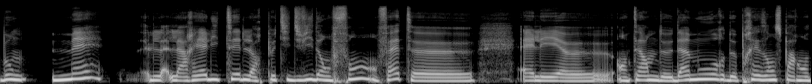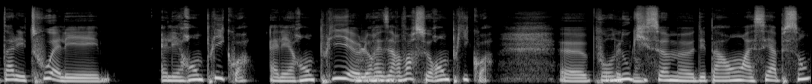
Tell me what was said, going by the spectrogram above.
Bon, mais la, réalité de leur petite vie d'enfant, en fait, euh, elle est euh, en termes de d'amour, de présence parentale et tout, elle est, elle est remplie quoi. Elle est remplie, euh, le mmh. réservoir se remplit quoi. pour nous qui sommes des parents assez absents,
